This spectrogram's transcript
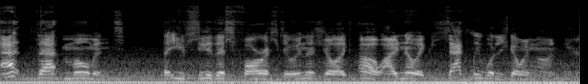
at that moment that you see this forest doing this, you're like, oh, I know exactly what is going on here.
